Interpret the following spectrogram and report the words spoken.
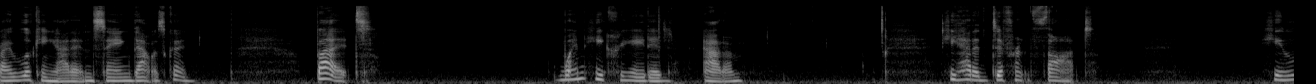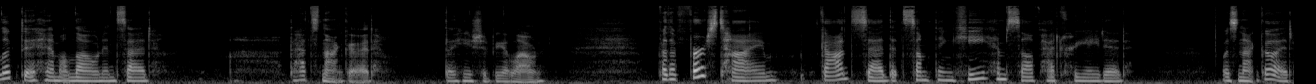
by looking at it and saying that was good. But when he created Adam, he had a different thought. He looked at him alone and said, That's not good that he should be alone. For the first time, God said that something he himself had created was not good.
